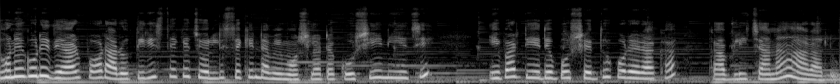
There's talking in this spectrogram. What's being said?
ধনে গুঁড়ি দেওয়ার পর আরও তিরিশ থেকে চল্লিশ সেকেন্ড আমি মশলাটা কষিয়ে নিয়েছি। এবার দিয়ে দেবো সেদ্ধ করে রাখা কাবলি চানা আর আলু।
